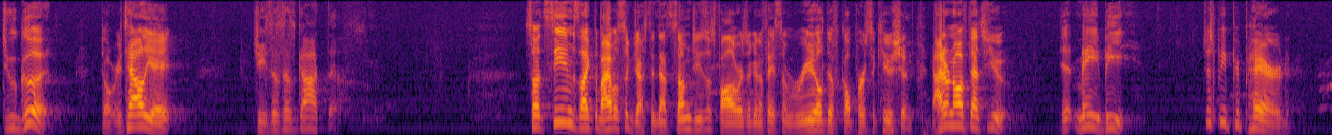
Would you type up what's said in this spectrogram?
Do good. Don't retaliate. Jesus has got this. So it seems like the Bible suggested that some Jesus followers are going to face some real difficult persecution. I don't know if that's you. It may be. Just be prepared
